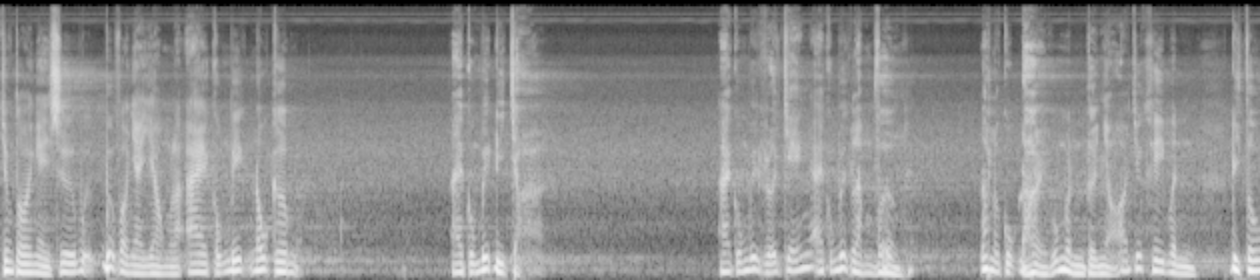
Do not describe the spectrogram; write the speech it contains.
Chúng tôi ngày xưa bước, bước vào nhà dòng là ai cũng biết nấu cơm ai cũng biết đi chợ ai cũng biết rửa chén, ai cũng biết làm vườn. Đó là cuộc đời của mình từ nhỏ trước khi mình đi tu.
